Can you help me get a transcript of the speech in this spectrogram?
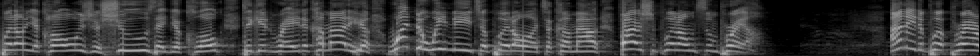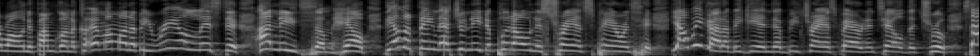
put on your clothes, your shoes, and your cloak to get ready to come out of here. What do we need to put on to come out? First, put on some prayer. I need to put prayer on if I'm come. I'm going to be realistic. I need some help. The other thing that you need to put on is transparency. Y'all, we got to begin to be transparent and tell the truth. Stop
